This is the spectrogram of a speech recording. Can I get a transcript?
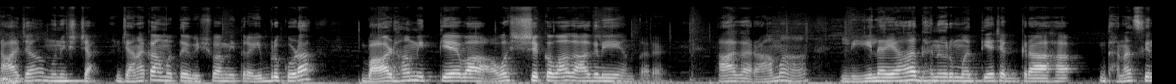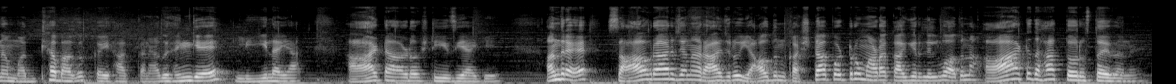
ರಾಜ, ಮುನಿಶ್ಚ, ಜನಕ ಮತ್ತು ವಿಶ್ವಾಮಿತ್ರ ಇಬ್ಬರು ಕೂಡ ಬಾಢಮಿತ್ಯೇವ ಅವಶ್ಯಕವಾಗಿ ಆಗಲಿ ಅಂತಾರೆ. ಆಗ ರಾಮ ಲೀಲೆಯ ಧನುರ್ಮಧ್ಯ ಚಗ್ರಾಹ, ಧನಸ್ಸಿನ ಮಧ್ಯಭಾಗಕ್ಕೆ ಕೈ ಹಾಕ್ತಾನೆ. ಅದು ಹೆಂಗೆ? ಲೀಲಯ. ಆಟ ಆಡೋಷ್ಟು ಈಸಿಯಾಗಿ. ಅಂದರೆ ಸಾವಿರಾರು ಜನ ರಾಜರು ಯಾವುದನ್ನು ಕಷ್ಟಪಟ್ಟರೂ ಮಾಡೋಕ್ಕಾಗಿರಲಿಲ್ವೋ, ಅದನ್ನು ಆಟದ ಹಾಕಿ ತೋರಿಸ್ತಾ ಇದ್ದಾನೆ.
